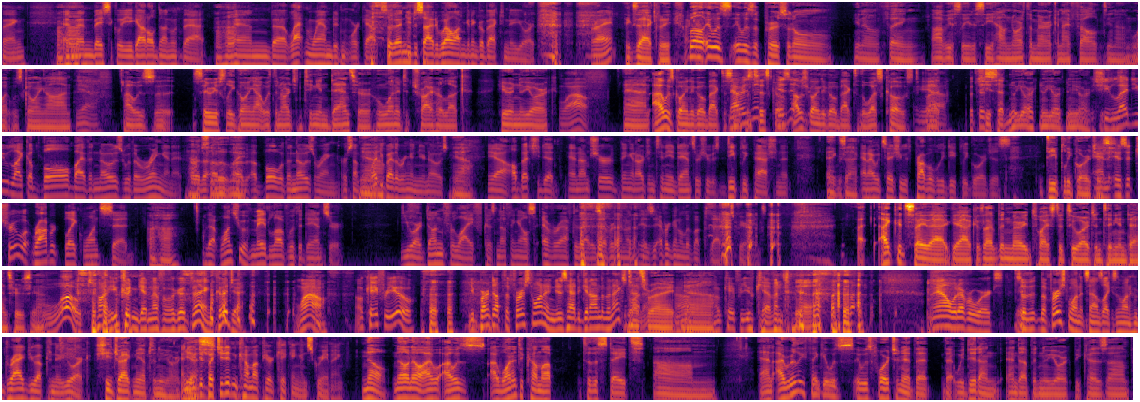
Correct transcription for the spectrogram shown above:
Uh-huh. and then basically you got all done with that, and uh, Latin Wham didn't work out. So then you decided, well, I'm going to go back to New York, right? Exactly. Well, it was it was a personal, you know, thing. Obviously, to see how North American I felt, you know, and what was going on. Yeah. I was uh, seriously going out with an Argentinian dancer who wanted to try her luck here in New York. Wow. and I was going to go back to San Now, it- Francisco. is it I was tr- going to go back to the West Coast, Yeah. But but she said New York, New York, New York. She led you like a bull by the nose with a ring in it, or the- a- Absolutely. a, a bull with a nose ring or something. Yeah. Led you by the ring in your nose. yeah, Yeah, I'll bet she did. And I'm sure being an Argentinian dancer, she was deeply passionate. exactly. And I would say she was probably deeply gorgeous. Deeply gorgeous. And is it true what Robert Blake once said uh huh. that once you have made love with a dancer, you are done for life because nothing else ever after that is ever gonna is ever gonna live up to that experience. I, I could say that, yeah, because I've been married twice to two Argentinian dancers. Yeah, Whoa, you couldn't get enough of a good thing, could you? Wow. Okay for you. You burnt up the first one and you just had to get on to the next That's one. That's right, Oh, yeah. Okay for you, Kevin. yeah. well, whatever works. So the, the first one, it sounds like, is the one who dragged you up to New York. she dragged me up to New York. And yes, you did, but you didn't come up here kicking and screaming. No, no, no. I, I was I wanted to come up to the states, um, and I really think it was it was fortunate that that we did un, end up in New York because um,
